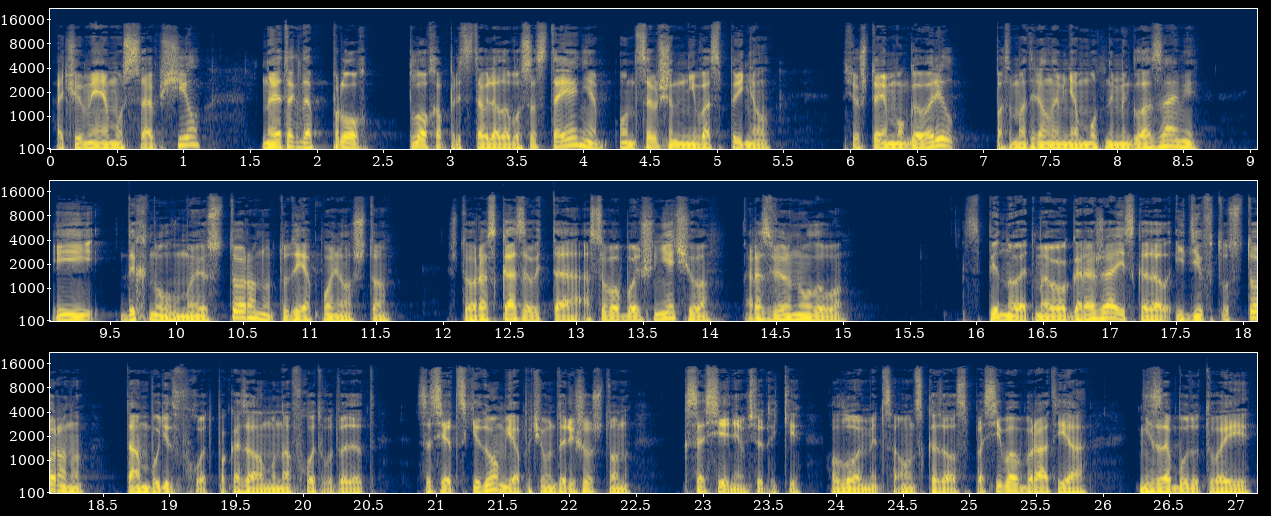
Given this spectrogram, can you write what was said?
О чем я ему сообщил. Но я тогда плохо, плохо представлял его состояние. Он совершенно не воспринял все, что я ему говорил. Посмотрел на меня мутными глазами и дыхнул в мою сторону. Тут я понял, что что рассказывать-то особо больше нечего, развернул его спиной от моего гаража и сказал, иди в ту сторону, там будет вход. Показал ему на вход вот в этот соседский дом. Я почему-то решил, что он к соседям все-таки ломится. Он сказал, спасибо, брат, я не забуду твоей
